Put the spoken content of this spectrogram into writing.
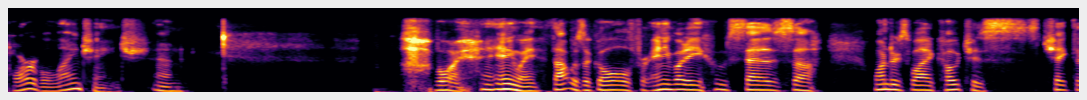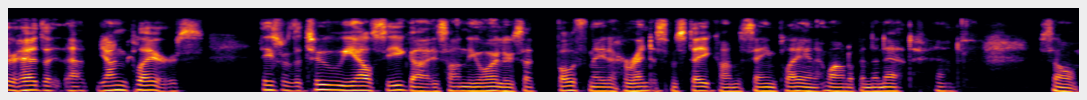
horrible line change and Boy, anyway, that was a goal for anybody who says uh, wonders why coaches shake their heads at, at young players. These were the two ELC guys on the Oilers that both made a horrendous mistake on the same play, and it wound up in the net. And so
